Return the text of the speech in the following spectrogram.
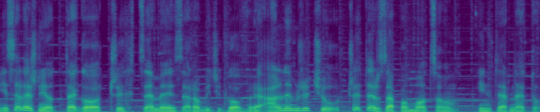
niezależnie od tego czy chcemy zarobić go w realnym życiu, czy też za pomocą internetu.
